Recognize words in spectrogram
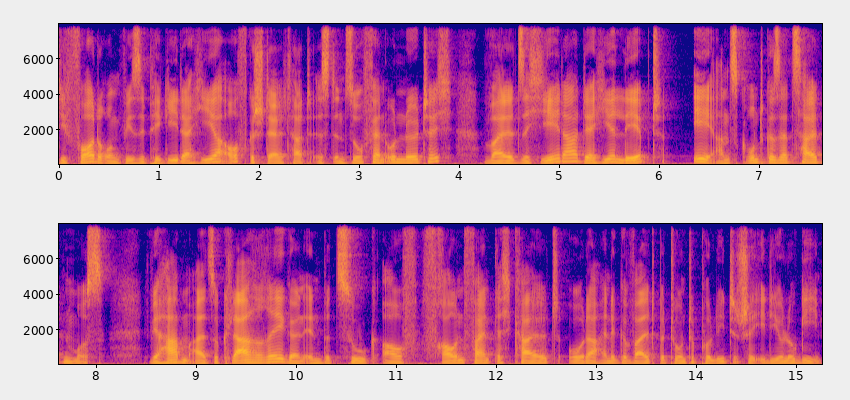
die Forderung, wie sie Pegida hier aufgestellt hat, ist insofern unnötig, weil sich jeder, der hier lebt, eh ans Grundgesetz halten muss. Wir haben also klare Regeln in Bezug auf Frauenfeindlichkeit oder eine gewaltbetonte politische Ideologie.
